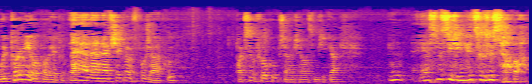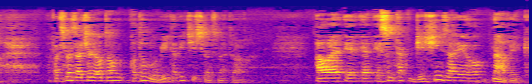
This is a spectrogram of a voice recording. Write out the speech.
Můj první odpověď byl, ne, ne, ne, všechno v pořádku. Pak jsem chvilku přemýšlel, jsem říkal, hm, já si myslím, že něco zůstává. A pak jsme začali o tom, o tom mluvit a vyčíslili jsme to. Ale já, jsem tak vděčný za jeho návyk,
